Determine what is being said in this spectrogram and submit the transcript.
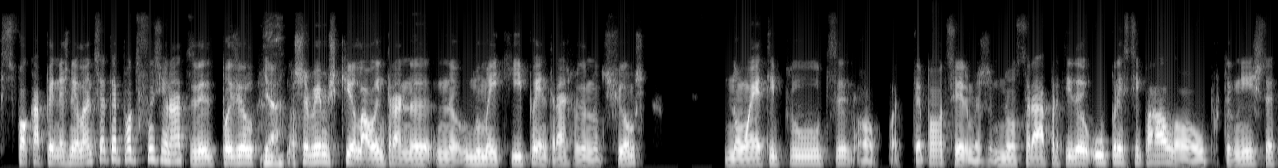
se foca apenas nele antes até pode funcionar. Depois ele, yeah. nós sabemos que ele, ao entrar na, na, numa equipa, entre aspas, noutros filmes, não é tipo, de, ou até pode ser, mas não será a partida o principal ou o protagonista,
